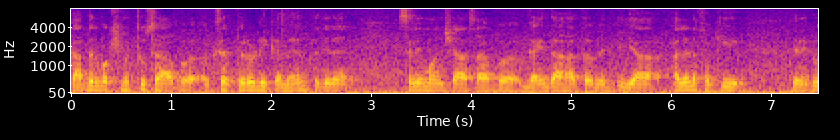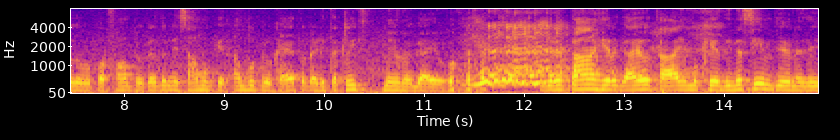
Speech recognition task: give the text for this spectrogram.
ڪادر بخش مٺو صاحب اڪثر پيروڊي ڪندا آهن ته جڏهن سليمان شاهه صاحب ڳائيندا هئا ته ان يا الڻ فقير جڏهن هڪڙو دفعو پرفارم پيو ڪري ته ان سامهون ڪير انب پيو کائي ته ڏاڍي تڪليف ۾ هن ڳايو جڏهن توهان هينئر ڳايو ٿا ۽ مون کي اڄ نسيم جي هن جي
